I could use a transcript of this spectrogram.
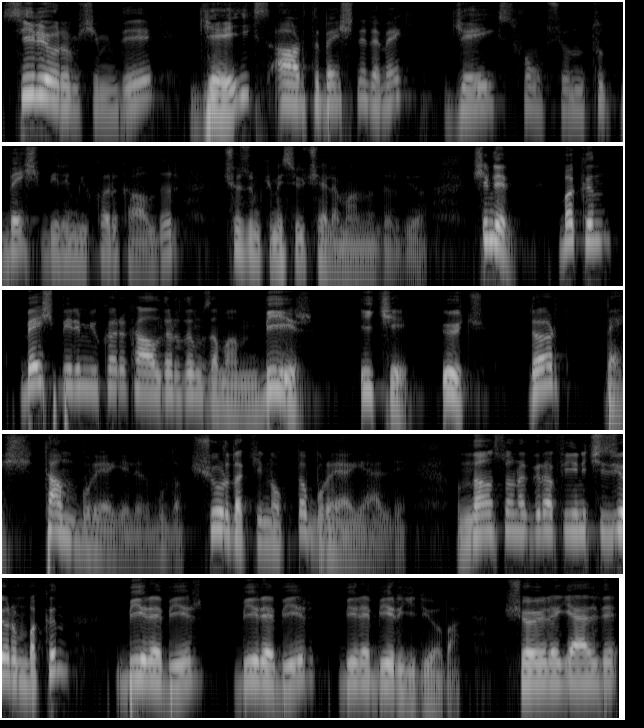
Siliyorum şimdi. gx artı 5 ne demek? gx fonksiyonunu tut 5 birim yukarı kaldır. Çözüm kümesi 3 elemanlıdır diyor. Şimdi bakın 5 birim yukarı kaldırdığım zaman 1, 2, 3, 4, 5. Tam buraya gelir burada. Şuradaki nokta buraya geldi. Bundan sonra grafiğini çiziyorum bakın. 1'e 1, 1'e 1, 1'e 1 gidiyor bak. Şöyle geldi,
